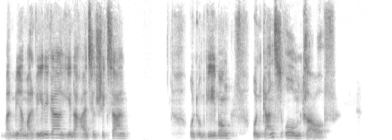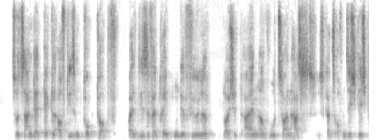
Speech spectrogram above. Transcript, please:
mal mehr, mal weniger, je nach Einzelschicksal und Umgebung. Und ganz obendrauf sozusagen der Deckel auf diesem Drucktopf, weil diese verdrängten Gefühle leuchtet ein, ne? Wut, Zorn, Hass ist ganz offensichtlich,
